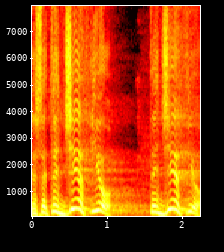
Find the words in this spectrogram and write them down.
Nëse të gjithë ju, të gjithë ju,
